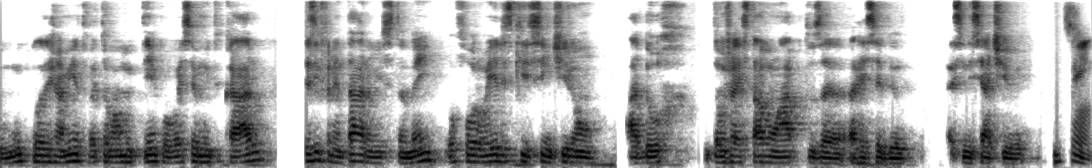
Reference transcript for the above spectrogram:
muito planejamento, vai tomar muito tempo, vai ser muito caro. Vocês enfrentaram isso também? Ou foram eles que sentiram a dor, então já estavam aptos a, a receber essa iniciativa? Sim,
